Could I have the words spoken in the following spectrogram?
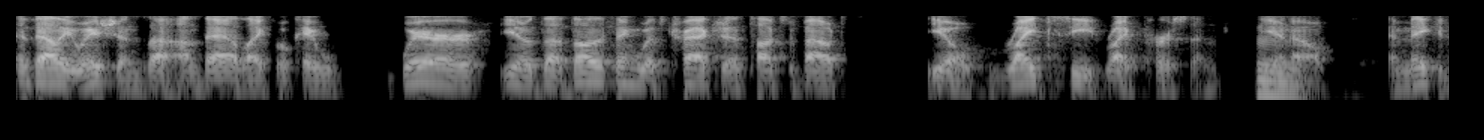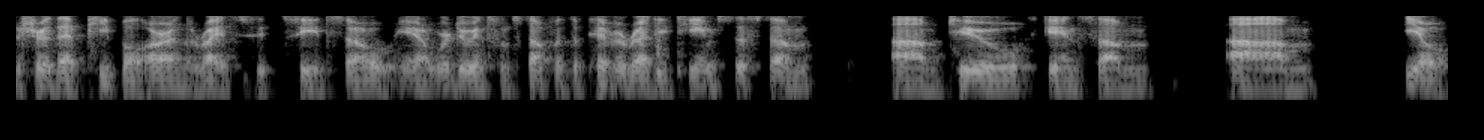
evaluations on that. Like, okay, where, you know, the, the other thing with traction is talks about, you know, right seat, right person, mm. you know, and making sure that people are in the right seat. So, you know, we're doing some stuff with the pivot ready team system um, to gain some, um, you know,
